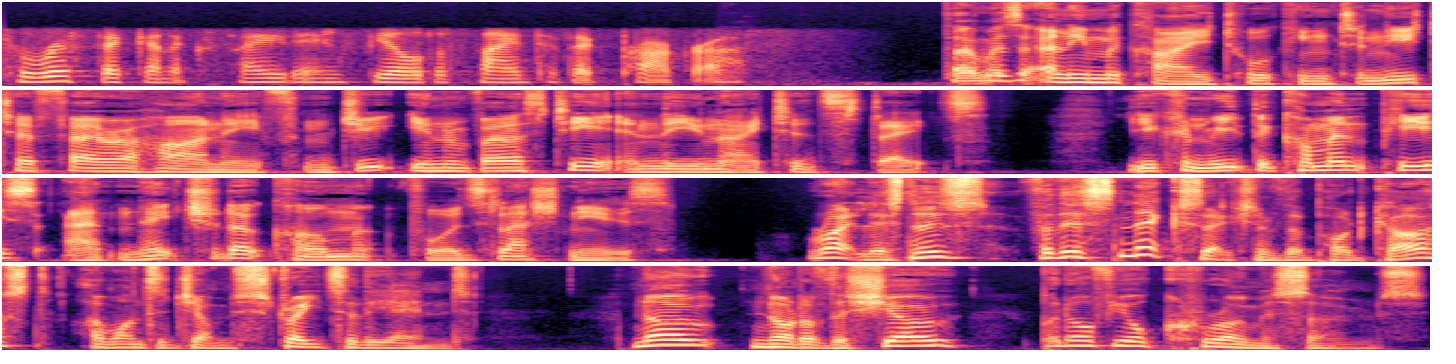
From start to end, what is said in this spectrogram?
terrific and exciting field of scientific progress. That was Ellie Mackay talking to Nita Farahany from Duke University in the United States. You can read the comment piece at nature.com forward slash news. Right, listeners, for this next section of the podcast, I want to jump straight to the end. No, not of the show but of your chromosomes.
